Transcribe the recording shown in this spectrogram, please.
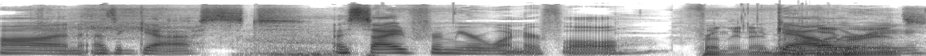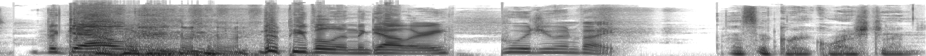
on as a guest, aside from your wonderful Friendly neighborhood gallery, librarians. the gallery, the people in the gallery, who would you invite? That's a great question.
